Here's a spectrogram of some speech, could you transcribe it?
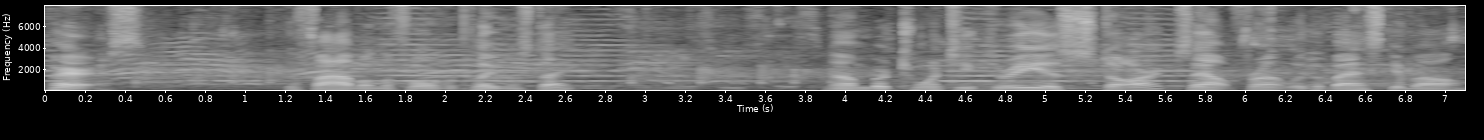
Paris. The five on the floor for Cleveland State. Number 23 is Starks out front with the basketball.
